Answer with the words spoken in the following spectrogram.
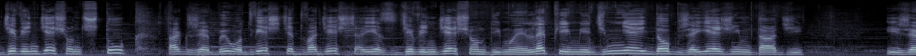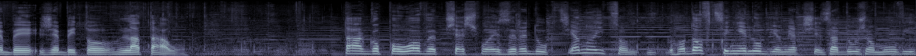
90 sztuk, także było 220, jest 90 i mówię, lepiej mieć mniej, dobrze jeść im dać i, i żeby, żeby to latało. Tak, o połowę przeszło jest redukcja. No i co? Hodowcy nie lubią, jak się za dużo mówi,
